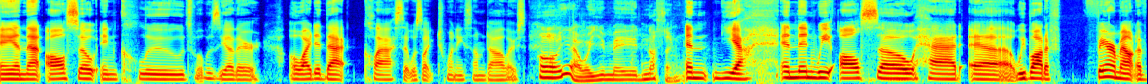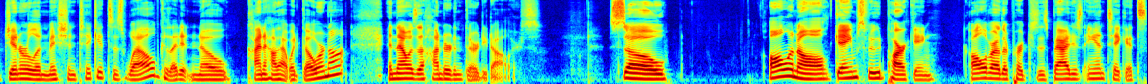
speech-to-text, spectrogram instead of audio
And that also includes, what was the other? Oh, I did that class that was like 20 some dollars. Oh yeah, well you made nothing. And yeah, and then we also had uh we bought a fair amount of general admission tickets as well because I didn't know kind of how that would go or not, and that was $130. So all in all, games, food, parking, all of our other purchases, badges and tickets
